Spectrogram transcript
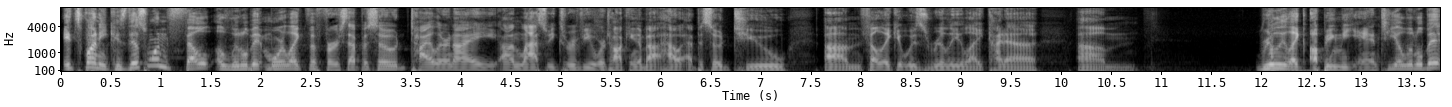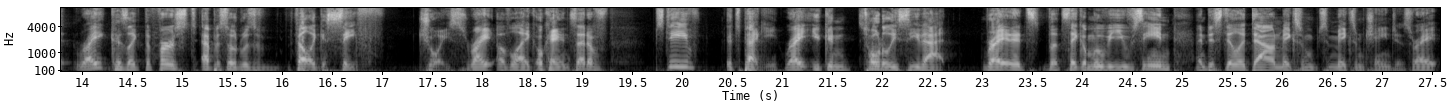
it's funny because this one felt a little bit more like the first episode. Tyler and I on last week's review were talking about how episode two um, felt like it was really like kind of um, really like upping the ante a little bit, right? Because like the first episode was felt like a safe choice, right? Of like, okay, instead of Steve, it's Peggy, right? You can totally see that, right? It's let's take a movie you've seen and distill it down, make some make some changes, right?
